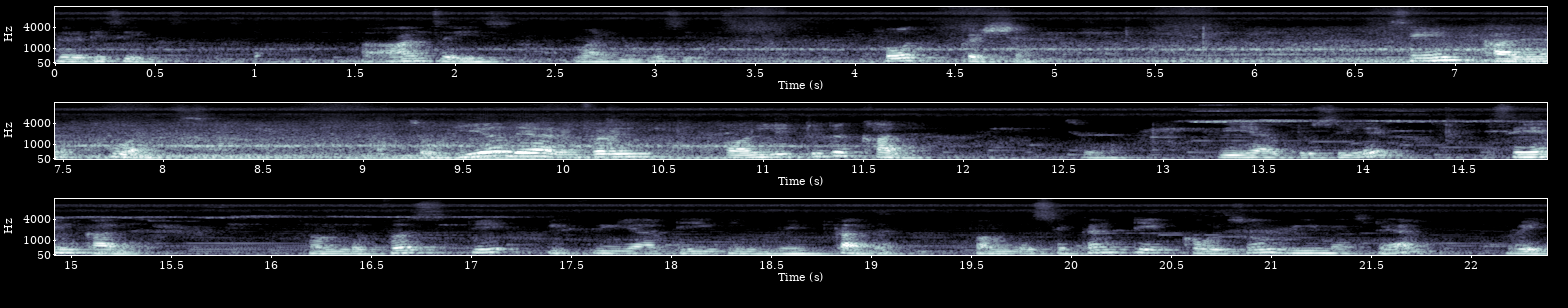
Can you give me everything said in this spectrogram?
36 the answer is 1 over 6 fourth question. Same color twice. So here they are referring only to the color. So we have to select same color from the first take if we are taking red color from the second take also we must have red.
